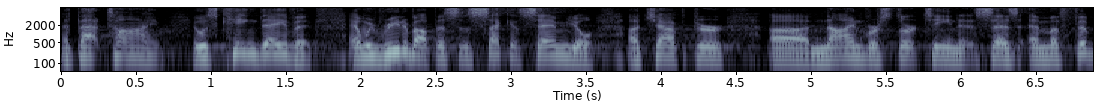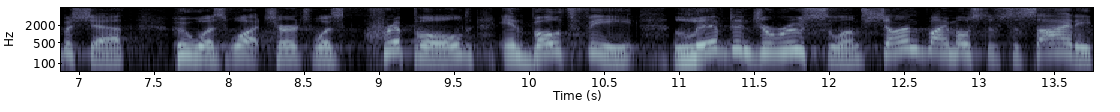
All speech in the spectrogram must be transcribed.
at that time. It was King David. And we read about this in 2 Samuel uh, chapter uh, 9, verse 13. It says, And Mephibosheth, who was what, church? Was crippled in both feet, lived in Jerusalem, shunned by most of society,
